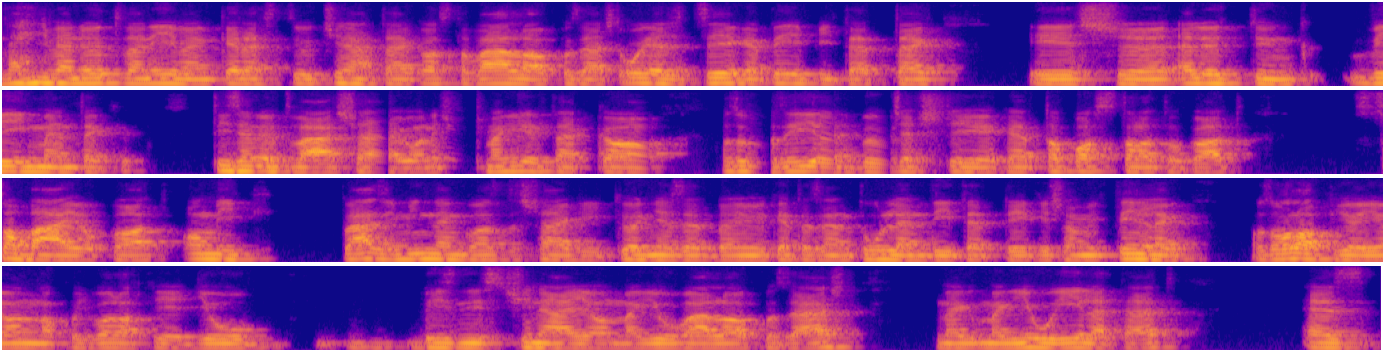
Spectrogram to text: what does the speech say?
40-50 éven keresztül csinálták azt a vállalkozást, óriási céget építettek, és előttünk végigmentek 15 válságon, és megírták a, azok az életbölcsességeket, tapasztalatokat, szabályokat, amik kvázi minden gazdasági környezetben őket ezen túllendítették, és amik tényleg az alapjai annak, hogy valaki egy jó bizniszt csináljon, meg jó vállalkozást, meg, meg jó életet, ez,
